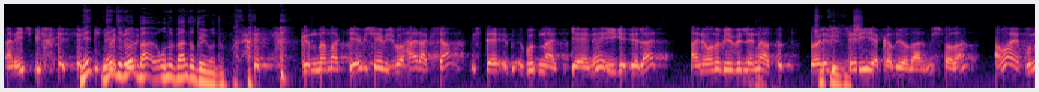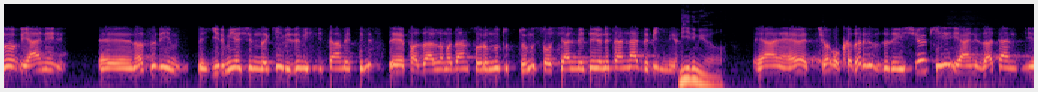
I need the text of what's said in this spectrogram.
Hani hiç ne, Nedir o? Ben, onu ben de duymadım. gınlamak diye bir şeymiş bu. Her akşam işte good night GN iyi geceler. Hani onu birbirlerine atıp böyle Çok bir ilginç. seri yakalıyorlarmış falan. Ama bunu yani e, nasıl diyeyim 20 yaşındaki bizim istihdam ettiğimiz e, pazarlamadan sorumlu tuttuğumuz sosyal medya yönetenler de bilmiyor. Bilmiyor. Yani evet çok, o kadar hızlı değişiyor ki yani zaten e,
